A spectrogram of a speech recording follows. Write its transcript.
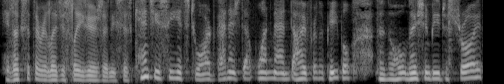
He looks at the religious leaders and he says, Can't you see it's to our advantage that one man die for the people, then the whole nation be destroyed?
